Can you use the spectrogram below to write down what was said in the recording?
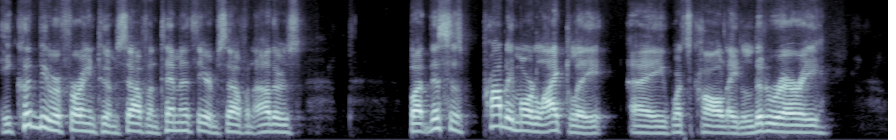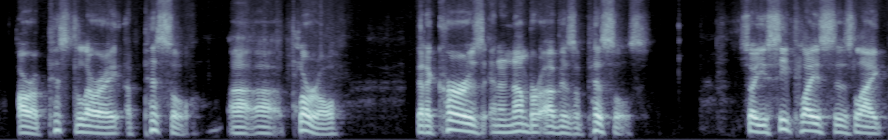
He could be referring to himself and timothy or himself and others. But this is probably more likely a what's called a literary or epistolary epistle, uh, uh, plural, that occurs in a number of his epistles. So you see places like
